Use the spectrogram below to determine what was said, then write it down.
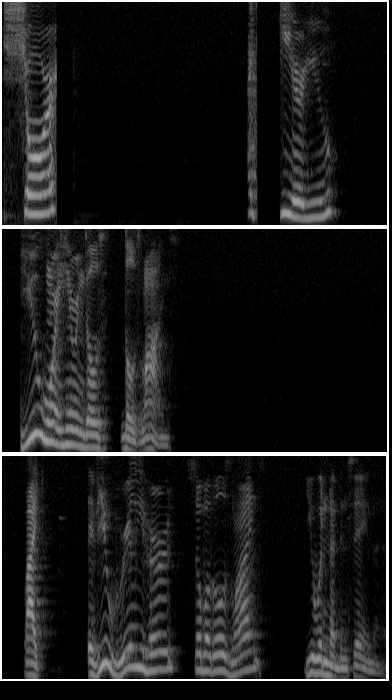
sure, I hear you. You weren't hearing those those lines. Like, if you really heard some of those lines, you wouldn't have been saying that.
